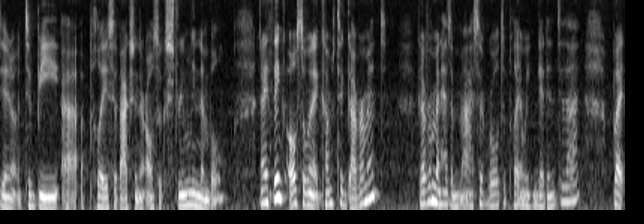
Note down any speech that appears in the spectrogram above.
you know to be uh, a place of action, they're also extremely nimble, and I think also when it comes to government, government has a massive role to play, and we can get into that. But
